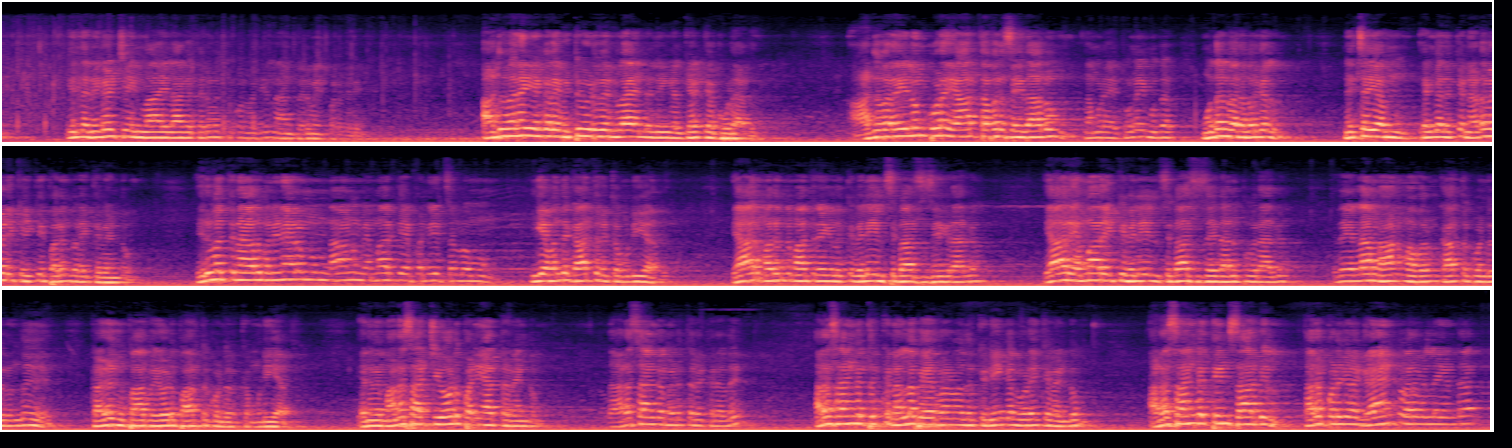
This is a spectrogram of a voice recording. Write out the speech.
இந்த நிகழ்ச்சியின் வாயிலாக தெரிவித்துக் கொள்வதில் நான் பெருமைப்படுகிறேன். அதுவரை எங்களை விட்டு விடுவீர்களா என்று நீங்கள் கேட்கக்கூடாது. அதுவரையிலும் கூட யார் தவறு செய்தாலும் நம்முடைய துணை முதல் முதல்வர் அவர்கள் நிச்சயம் எங்களுக்கு நடவடிக்கைக்கு பரிந்துரைக்க வேண்டும். இருபத்தி நாலு மணி நேரமும் நானும் எம்ஆர் கே பன்னீர்செல்வமும் இங்கே வந்து காத்திருக்க முடியாது. யார் மருந்து மாத்திரைகளுக்கு வெளியில் சிபாரிசு செய்கிறார்கள்? யார் எம்ஆர்ஐக்கு வெளியில் சிபாரிசு செய்து அனுப்புகிறார்கள்? இதையெல்லாம் நானும் அவரும் காத்து கொண்டிருந்து கழுகு பார்வையோடு பார்த்து கொண்டிருக்க முடியாது. எனவே மனசாட்சியோடு பணியாற்ற வேண்டும். இந்த அரசாங்கம் எடுத்திருக்கிறது. அரசாங்கத்திற்கு நல்ல பெயர் வருவதற்கு நீங்கள் உழைக்க வேண்டும். அரசாங்கத்தின் சார்பில் தரப்படுகிற கிராண்ட் வரவில்லை என்றால்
